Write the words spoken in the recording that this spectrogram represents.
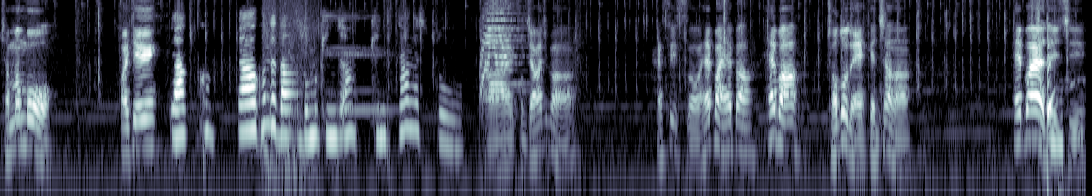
잠만보. 파이팅. 야, 그, 야, 근데 나 너무 긴장, 긴장했어. 아 긴장하지 마 할 수 있어. 해봐 해봐. 해봐. 져도 돼 괜찮아. 해봐야 되지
